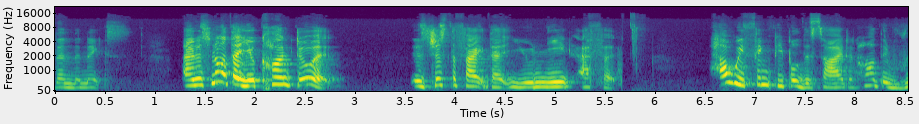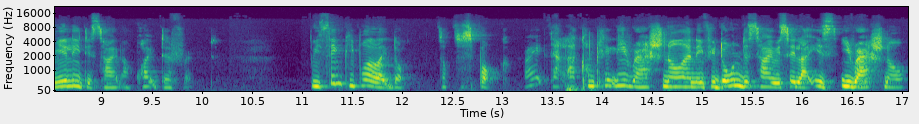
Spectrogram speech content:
than the next. And it's not that you can't do it, it's just the fact that you need effort. How we think people decide and how they really decide are quite different. We think people are like Dr. Spock, right? They're like completely rational, and if you don't decide, we say like it's irrational,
